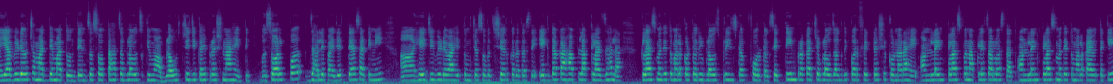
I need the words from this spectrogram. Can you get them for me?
या व्हिडिओच्या माध्यमातून त्यांचं स्वतःचं ब्लाऊज किंवा ब्लाऊजचे जे काही प्रश्न आहेत ते सॉल्व झाले पाहिजेत. त्यासाठी मी हे जे व्हिडिओ आहेत तुमच्यासोबत शेअर करत असते. एकदा का हा आपला क्लास झाला क्लासमध्ये तुम्हाला कटोरी blouse prince tuck four tucks हे तीन प्रकारचे ब्लाऊज अगदी परफेक्ट शिकवणार आहे. ऑनलाईन क्लास पण आपले चालू असतात. ऑनलाईन क्लासमध्ये तुम्हाला काय होतं की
